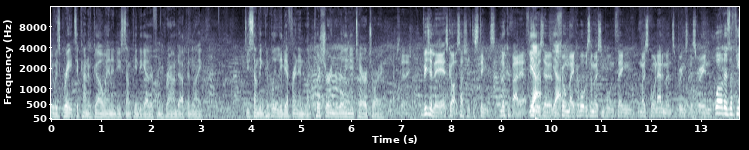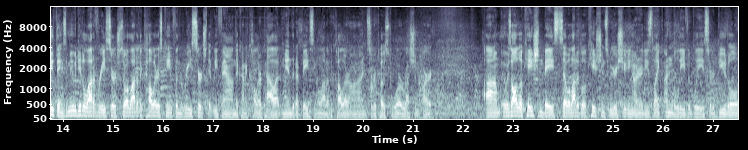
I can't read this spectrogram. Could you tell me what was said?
It was great to kind of go in and do something together from the ground up and like do something completely different and like push her into really new territory. Absolutely. Visually, it's got such a distinct look about it. For Yeah, you as a yeah. filmmaker, what was the most important thing, most important element to bring to the screen? Well, there's a few things. I mean, we did a lot of research, so a lot of the colors came from the research that we found, the kind of color palette, and we ended up basing a lot of the color on sort of post-war Russian art. Um, it was all location-based, so a lot of the locations we were shooting on are these like unbelievably sort of beautiful,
